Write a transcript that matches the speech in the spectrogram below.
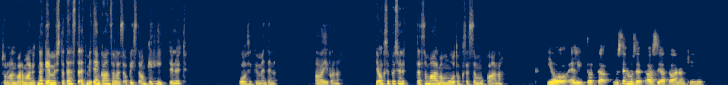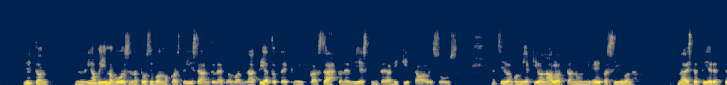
sulla on varmaan nyt näkemystä tästä, että miten kansalaisopisto on kehittynyt vuosikymmenten aikana. Ja onko se pysynyt tässä maailman muutoksessa mukana? Joo, eli tota, no sellaiset asiat ainakin nyt, nyt on ihan viime vuosina tosi voimakkaasti lisääntyneet ovat nämä tietotekniikka, sähköinen viestintä ja digitaalisuus. Et silloin kun minäkin olen aloittanut, niin eipä silloin näistä tiedetty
